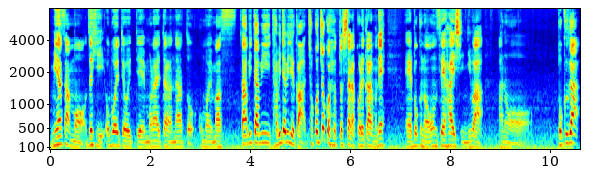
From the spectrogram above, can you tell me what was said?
皆さんもぜひ覚えておいてもらえたらなと思います。たびたび、たびたびというか、ちょこちょこひょっとしたらこれからもね、えー、僕の音声配信には、あのー、僕が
